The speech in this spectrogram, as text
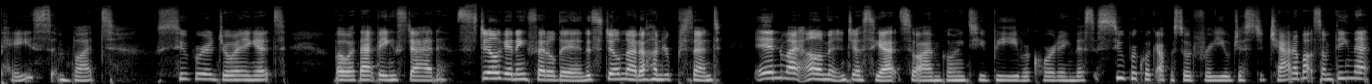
pace, but super enjoying it. But with that being said, still getting settled in, still not 100% in my element just yet. So I'm going to be recording this super quick episode for you just to chat about something that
